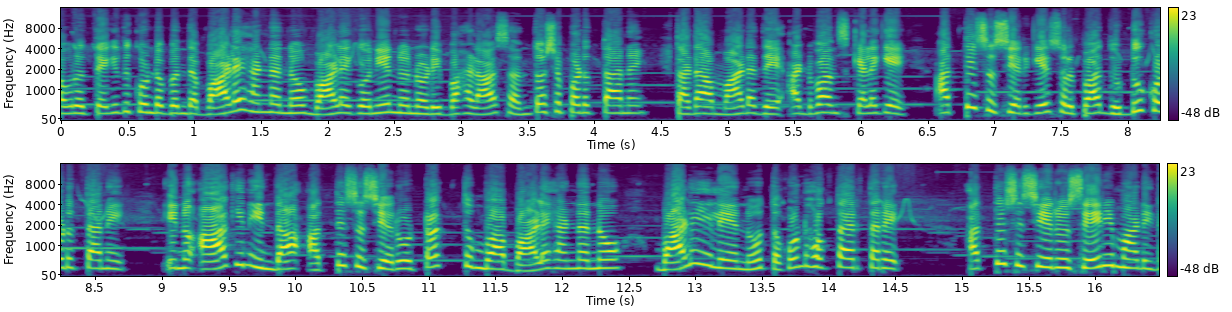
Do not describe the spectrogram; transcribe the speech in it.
ಅವರು ತೆಗೆದುಕೊಂಡು ಬಂದ ಬಾಳೆಹಣ್ಣನ್ನು ಬಾಳೆಗೊನೆಯನ್ನು ನೋಡಿ ಬಹಳ ಸಂತೋಷ ಪಡುತ್ತಾನೆ. ತಡ ಮಾಡದೆ ಅಡ್ವಾನ್ಸ್ ಕೆಳಗೆ ಅತ್ತೆ ಸೊಸೆಯರಿಗೆ ಸ್ವಲ್ಪ ದುಡ್ಡು ಕೊಡುತ್ತಾನೆ. ಇನ್ನು ಆಗಿನಿಂದ ಅತ್ತೆ ಸೊಸೆಯರು ಟ್ರಕ್ ತುಂಬಾ ಬಾಳೆಹಣ್ಣನ್ನು, ಬಾಳೆ ಎಲೆಯನ್ನು ತಗೊಂಡು ಹೋಗ್ತಾ ಇರ್ತಾರೆ. ಅತ್ತೆ ಸೊಸೆಯರು ಸೇರಿ ಮಾಡಿದ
